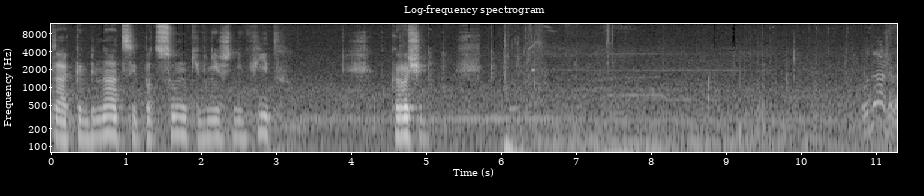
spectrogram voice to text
так, комбинации, подсумки, внешний вид. Короче. Куда же вы?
